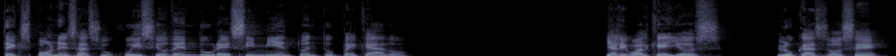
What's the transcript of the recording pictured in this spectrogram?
te expones a su juicio de endurecimiento en tu pecado. Y al igual que ellos, Lucas 12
